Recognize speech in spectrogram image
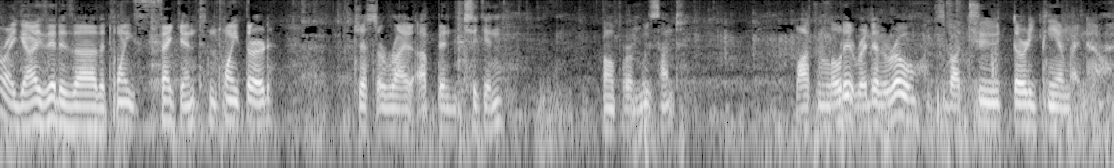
Alright guys, it is uh, the 22nd and 23rd. Just a ride up in Chicken. Going for a moose hunt. Locked and loaded, ready to roll. It's about 2.30 p.m. right now.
